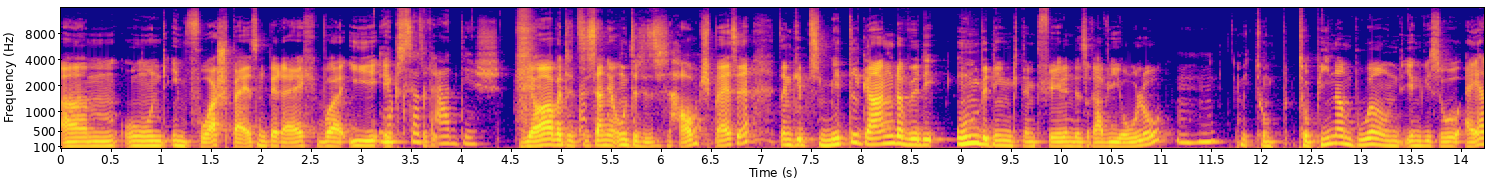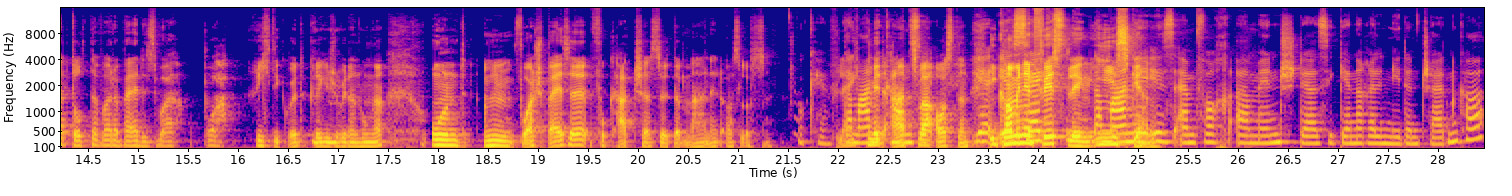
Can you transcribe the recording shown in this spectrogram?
Ähm, und im Vorspeisenbereich war ich, Ich extre- gesagt, Dish. Ja, aber das, das sind ja Unterschiede. Das ist Hauptspeise. Dann gibt es Mittelgang, da würde ich unbedingt empfehlen, das Raviolo mit Tom- Topinambur und irgendwie so Eierdotter war dabei. Das war, boah, richtig gut. Kriege ich schon wieder einen Hunger. Und ähm, Vorspeise, Focaccia sollte man auch nicht auslassen. Okay. Vielleicht mit kann ein, zwei sich- Austern. Ja, ich mich nicht seht, festlegen, Der ich gern. ist einfach ein Mensch, der sich generell nicht entscheiden kann.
